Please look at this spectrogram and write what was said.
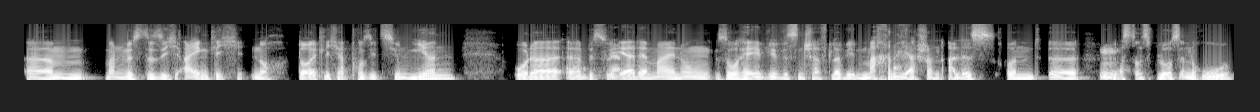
ähm, man müsste sich eigentlich noch deutlicher positionieren? Oder äh, bist du ja. eher der Meinung, so, hey, wir Wissenschaftler, wir machen ja schon alles und äh, hm. lasst uns bloß in Ruhe?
